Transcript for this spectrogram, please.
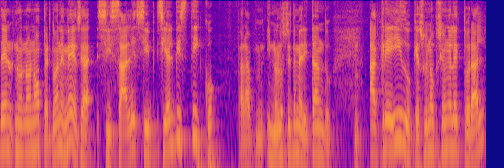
no, no, no, perdóneme, o sea, si sale, si, si el vistico, para, y no lo estoy demeritando, ha creído que es una opción electoral,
